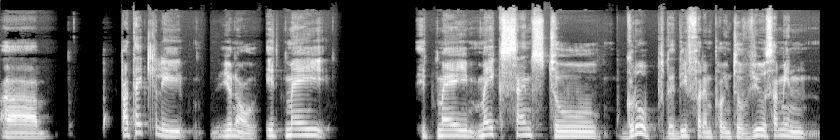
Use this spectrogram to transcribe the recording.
uh, but you know, it may it may make sense to group the different point of views. I mean,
